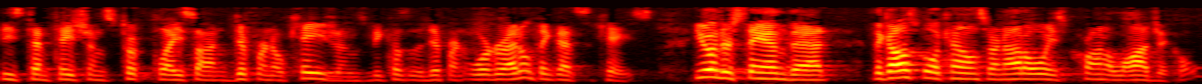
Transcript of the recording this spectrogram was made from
these temptations took place on different occasions because of the different order. I don't think that's the case. You understand that the gospel accounts are not always chronological.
